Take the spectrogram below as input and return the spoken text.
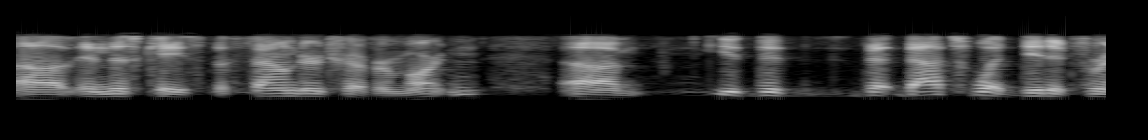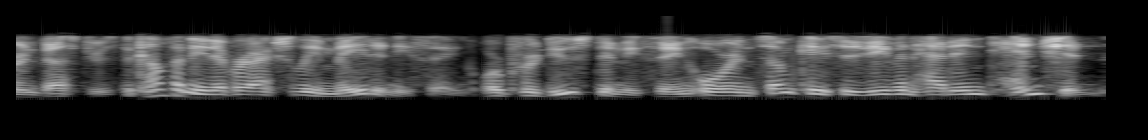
uh, in this case, the founder, Trevor Martin, um, it, that, that, that's what did it for investors. The company never actually made anything or produced anything, or in some cases, even had intention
